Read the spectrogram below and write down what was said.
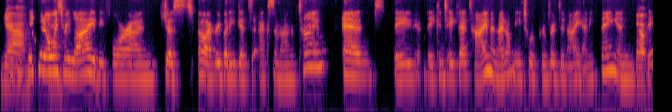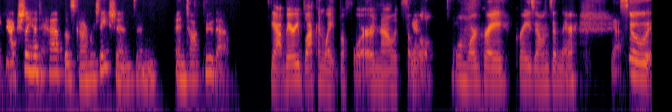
Yeah. They could always rely before on just, oh, everybody gets X amount of time and they they can take that time and I don't need to approve or deny anything. And yep. they actually had to have those conversations and and talk through that. Yeah, very black and white before. And now it's a yeah. little a little more gray gray zones in there. Yeah. So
